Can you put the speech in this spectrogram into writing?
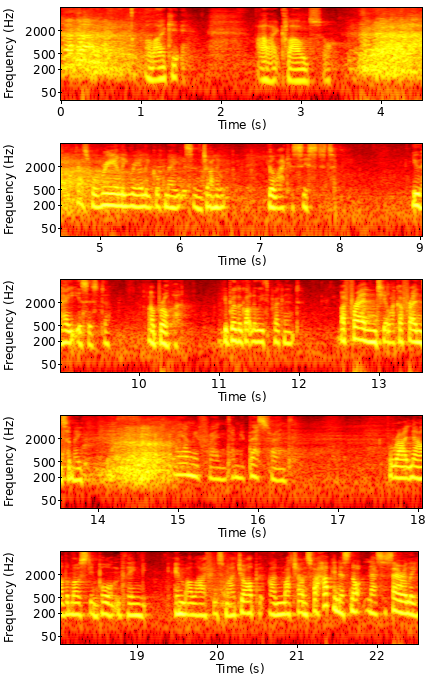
I like it. I like clouds, so. Guys, we're really, really good mates, and Janet, you're like a sister to me. You hate your sister. A brother. Your brother got Louise pregnant. A friend, you're like a friend to me. I am your friend. I'm your best friend. But right now, the most important thing in my life is my job and my chance for happiness, not necessarily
